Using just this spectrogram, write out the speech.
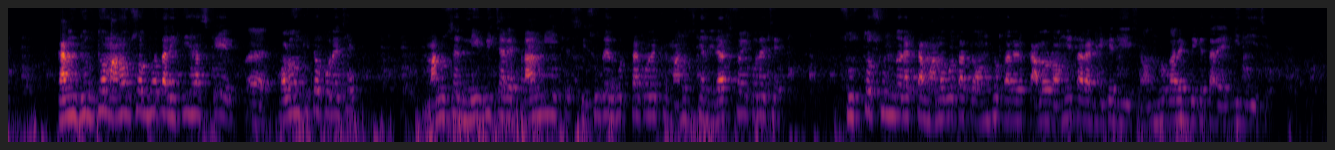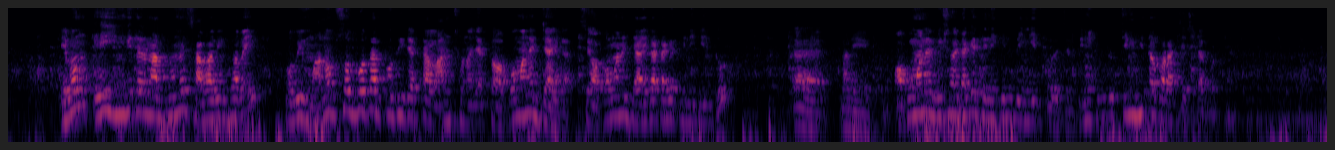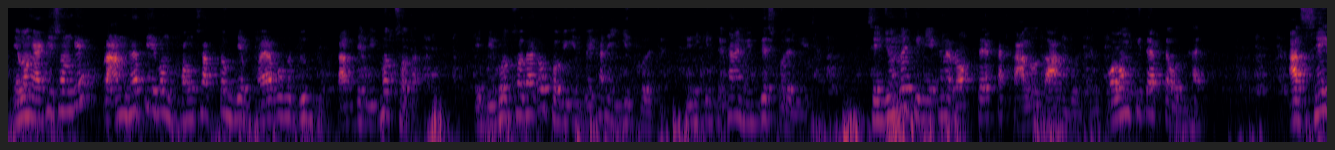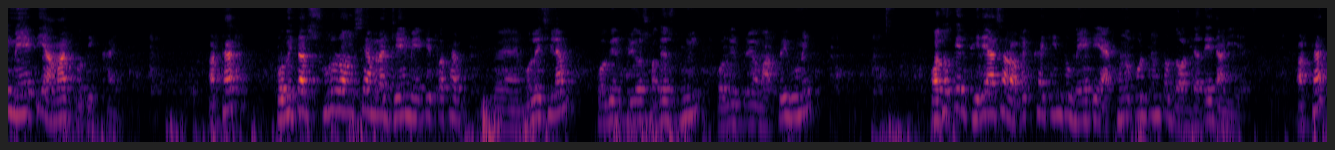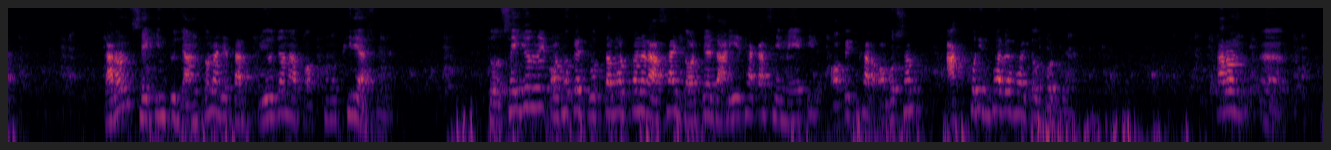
কারণ যুদ্ধ মানব সভ্যতার ইতিহাসকে কলঙ্কিত করেছে। মানুষের নির্বিচারে প্রাণ নিয়েছে, শিশুদের হত্যা করেছে, মানুষকে নিরাশ্রয় করেছে। সুস্থ, সুন্দর একটা মানবতাকে অন্ধকারের কালো রঙে তারা ঢেকে দিয়েছে, অন্ধকারের দিকে তারা এগিয়ে দিয়েছে। এবং এই ইঙ্গিতের মাধ্যমে স্বাভাবিকভাবেই কবি মানব সভ্যতার প্রতি যে একটা লাঞ্ছনা, যে একটা অপমানের জায়গা সেই অপমানের জায়গাটাকে তিনি কিন্তু মানে অপমানের বিষয়টাকে তিনি কিন্তু ইঙ্গিত করেছেন। তিনি কিন্তু চিহ্নিত করার চেষ্টা করছেন। এবং একই সঙ্গে প্রাণঘাতী এবং ধ্বংসাত্মক যে ভয়াবহ যুদ্ধ, তার যে বিভৎসতা, এই বিভৎসতাকেও কবি কিন্তু এখানে ইঙ্গিত করেছেন। তিনি কিন্তু এখানে নির্দেশ করে দিয়েছেন। সেই জন্যই তিনি এখানে রক্তের একটা কালো দাগ বলছেন, কলঙ্কিত একটা অধ্যায়। আর সেই মেয়েটি আমার প্রতীক্ষায়। অর্থাৎ কবিতার শুরুর অংশে আমরা যে মেয়েটির কথা বলেছিলাম, কবির প্রিয় স্বদেশভূমি, কবির প্রিয় মাতৃভূমি কথকের ফিরে আসার অপেক্ষায় কিন্তু মেয়েটি এখনও পর্যন্ত দরজাতেই দাঁড়িয়ে আছে। অর্থাৎ কারণ সে কিন্তু জানতো না যে তার প্রিয়জন আর কখনো ফিরে আসবে না। তো সেই জন্যই কথকের প্রত্যাবর্তনের আশায় দরজায় দাঁড়িয়ে থাকা সেই মেয়েটির অপেক্ষার অবসান আক্ষরিকভাবে হয়তো ঘটবে না। কারণ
